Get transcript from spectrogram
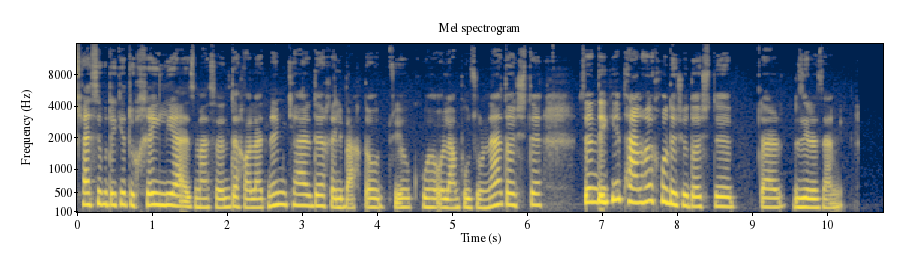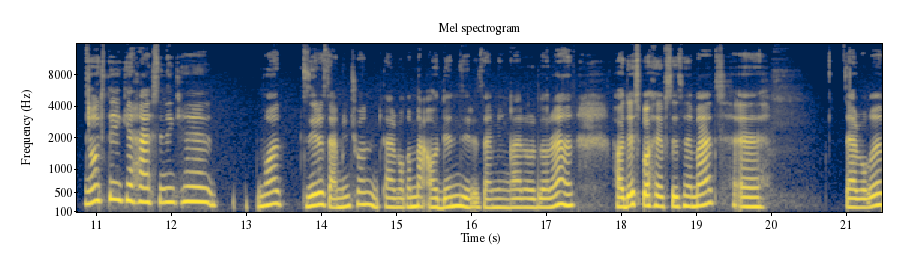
کسی بوده که تو خیلی از مسائل دخالت نمی‌کرده خیلی وقتا توی کوه المپ حضور نداشته زندگی تنهای خودشو داشته در زیر زمین. نکته ای که هست اینه که ما زیر زمین چون در واقع معادن زیر زمین قرار دارن حادث با حفظ سمت در واقع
